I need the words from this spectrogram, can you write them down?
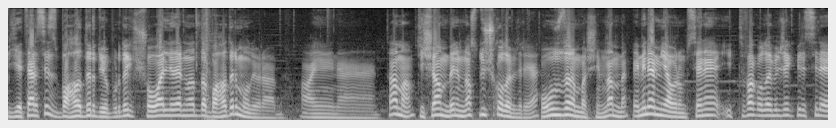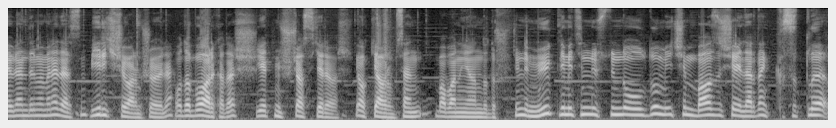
Yetersiz Bahadır diyor. Buradaki şövalyelerin adı da Bahadır mı oluyor abi? Aynen. Tamam. Dişan benim nasıl düşük olabilir ya? Oğuzların başıyım lan ben. Eminem yavrum seni ittifak olabilecek birisiyle evlendirmeme ne dersin? Bir kişi varmış öyle. O da bu arkadaş. 73 askeri var. Yok yavrum sen babanın yanında dur. Şimdi mülk limitinin üstünde olduğum için bazı şeylerden kısıtlı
